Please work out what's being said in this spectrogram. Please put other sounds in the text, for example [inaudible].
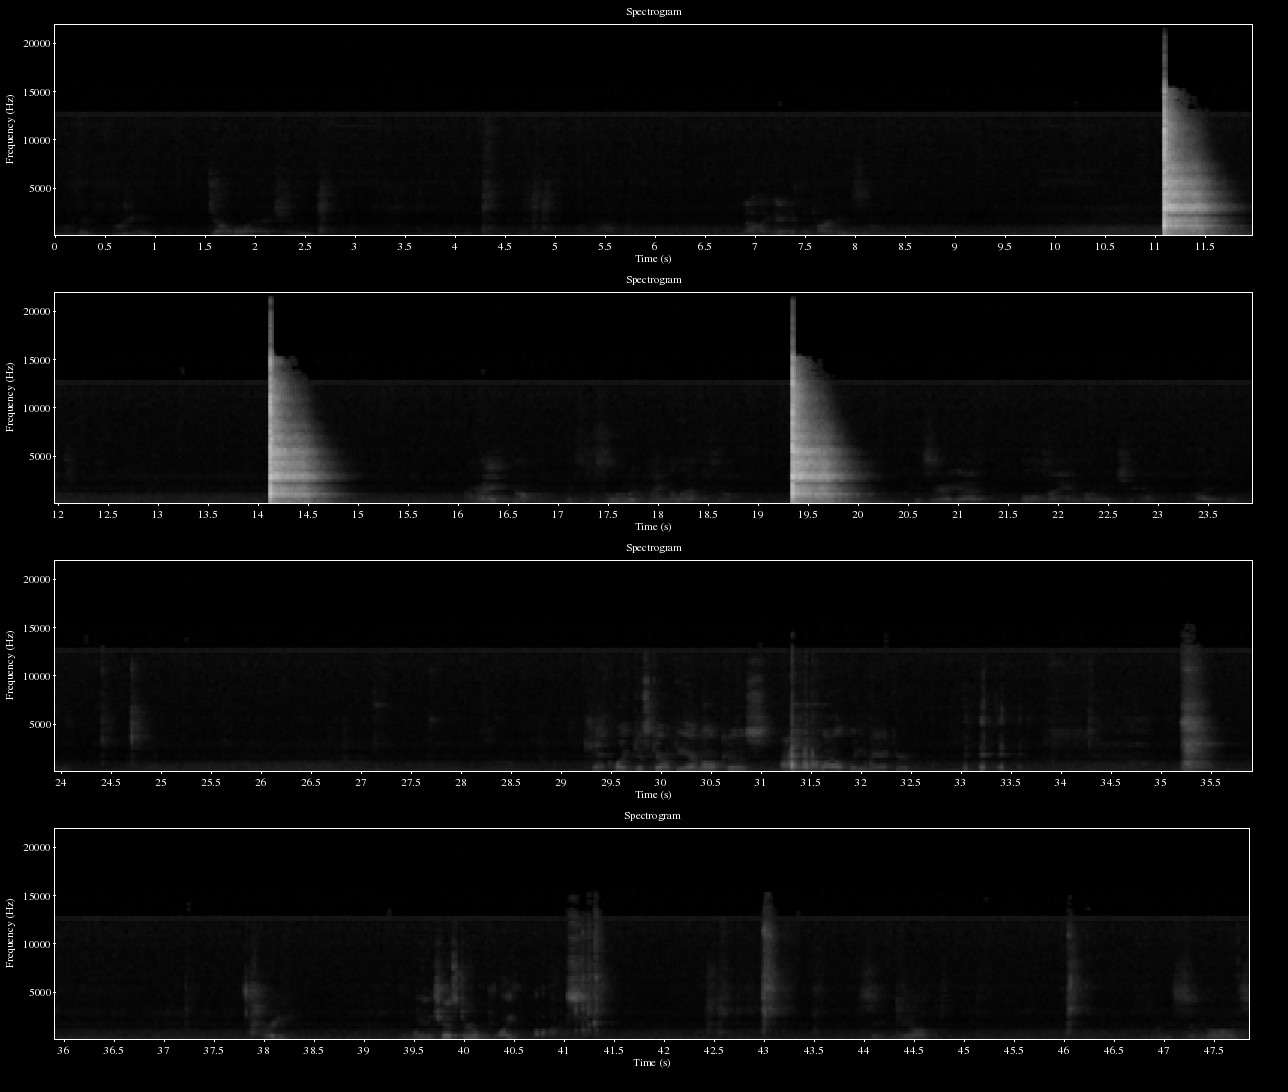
We'll do three in double action. Not like I hit the target, so. Alright, no, it's just a little bit behind the left, so. Cause there I got bullseye and about an inch and a half high to bullseye. So, Can't quite discount the ammo, cause I am wildly inaccurate. [laughs] Alrighty. Winchester White Box. Same deal. Three singles.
